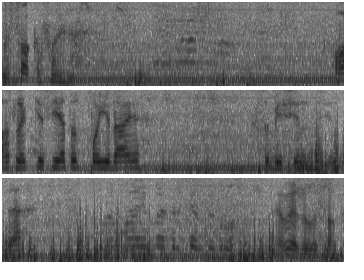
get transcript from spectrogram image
Висока, файна. Ослик якийсь є тут поїдає. Собі сін, сінце. Має метр сімдесят років. Я вижу висока.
